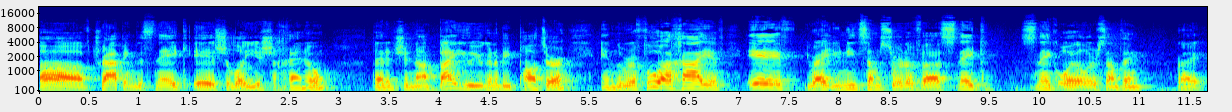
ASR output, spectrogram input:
of trapping the snake is shalo yishachenu, that it should not bite you, you're going to be potter. In the refuah chayiv, if right, you need some sort of uh, snake snake oil or something, right,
